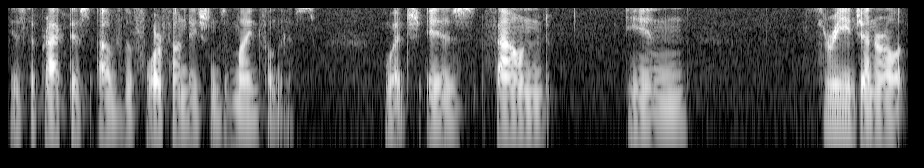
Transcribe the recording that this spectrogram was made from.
is the practice of the four foundations of mindfulness, which is found in three general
